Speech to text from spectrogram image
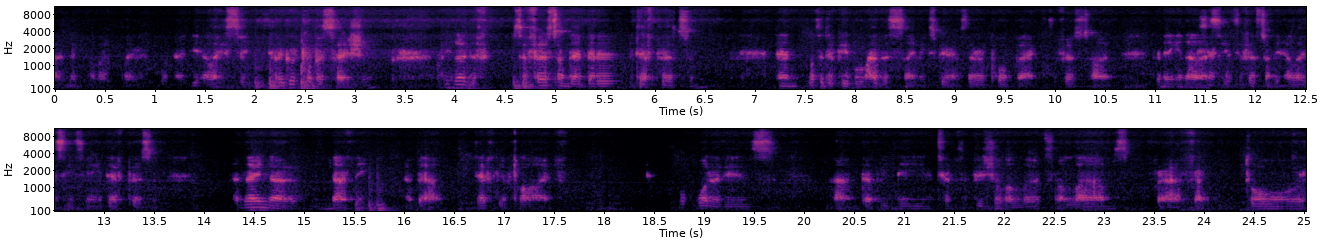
I met my local area coordinator, the LAC, had a good conversation. You know, the, it was the first time they'd met a deaf person, and lots of deaf people have the same experience. They report back the first time an LAC, Exactly. it's the first time the LAC is seeing a deaf person, and they know nothing about Deaf Lift Live, what it is, um, that we need in terms of visual alerts and alarms for our front door.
